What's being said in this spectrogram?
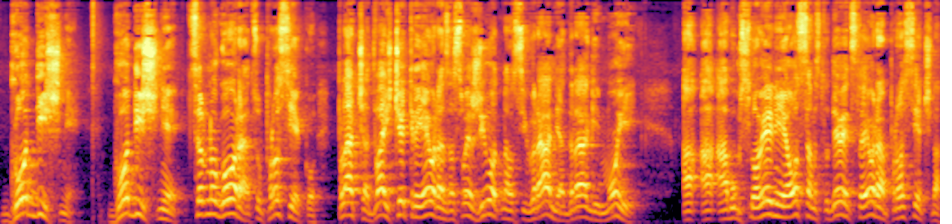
Godišnje. Godišnje Crnogorac u prosjeku plaća 24 eura za svoje životna osiguranja, dragi moji. A, a, a u Sloveniji je 800-900 eura prosječna,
